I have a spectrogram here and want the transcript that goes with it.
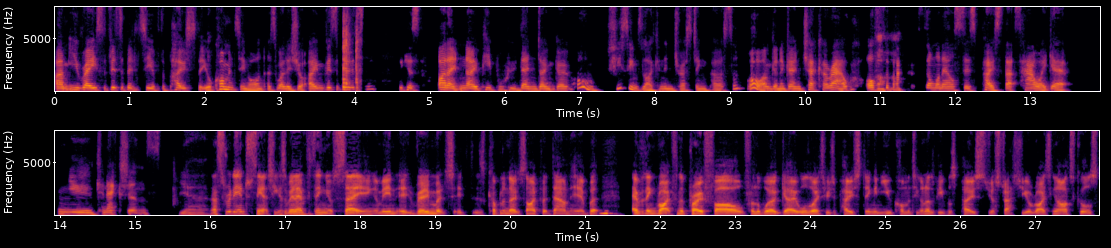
Um, you raise the visibility of the post that you're commenting on as well as your own visibility. Because i don't know people who then don't go oh she seems like an interesting person. Oh i'm going to go and check her out off uh-huh. the back of someone else's post. That's how i get new connections yeah, that's really interesting actually, because I mean, everything you're saying, I mean, it very much, it, there's a couple of notes I put down here, but mm. everything right from the profile, from the word go, all the way through to posting and you commenting on other people's posts, your strategy, your writing articles.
